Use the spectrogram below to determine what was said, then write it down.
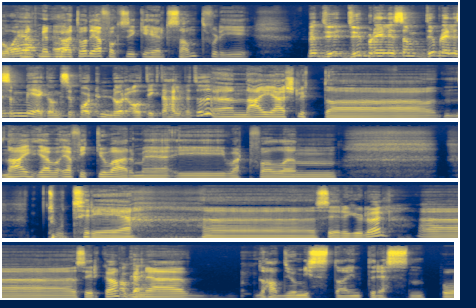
Nå, ja. Men, men ja. vet du hva, det er faktisk ikke helt sant, fordi Men du, du ble liksom, du ble liksom medgangssupporter når alt gikk til helvete, du? uh, Nei, jeg slutta Nei, jeg, jeg fikk jo være med i hvert fall en to-tre uh, seriegull, vel? Uh, cirka. Okay. Men jeg hadde jo mista interessen på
